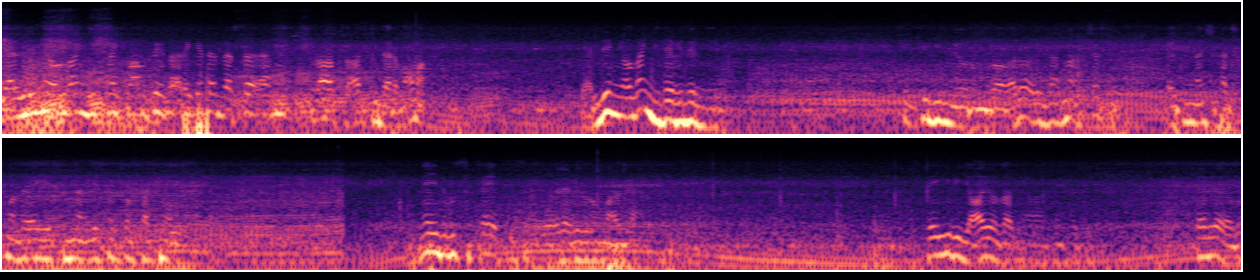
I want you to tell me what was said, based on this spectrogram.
Geldiğim yoldan gitmek mantığıyla ederse en rahat rahat giderim ama geldiğim yoldan gidebilir miyim? Çünkü bilmiyorum buraları o yüzden ne yapacağız? Öykümden çıkar çıkmaz eve geçsinler geçmek çok saçma olur. Neydi bu sprey etkisi? Öyle bir durum vardı ya. Sprey gibi yağıyor zaten. Çevre yolu.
